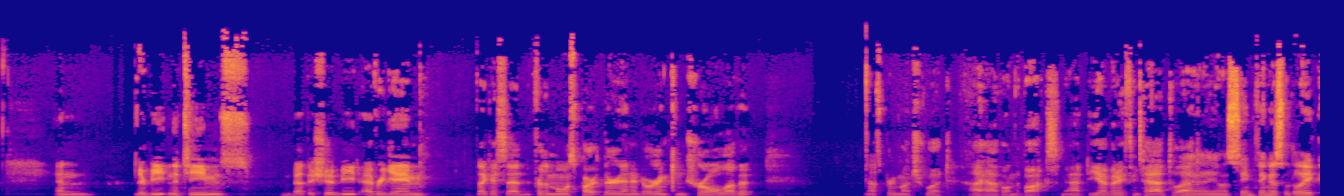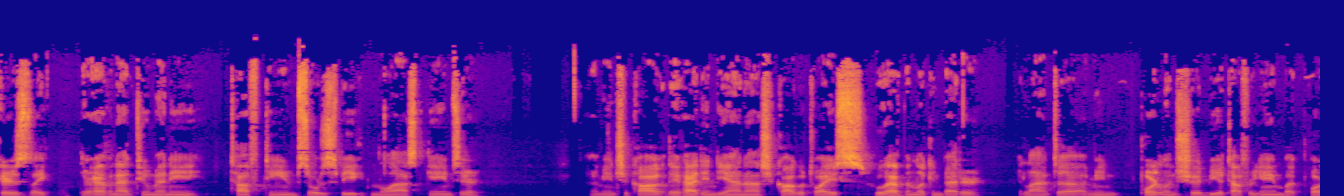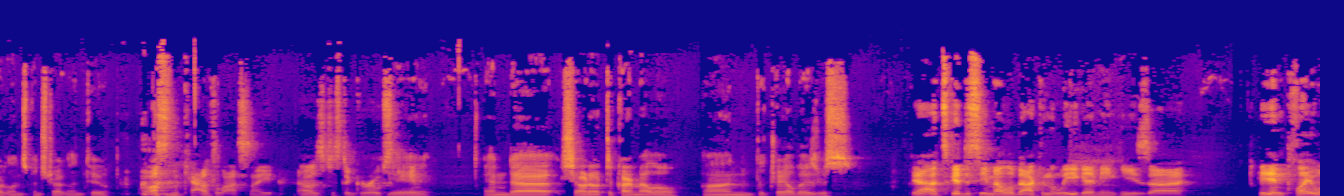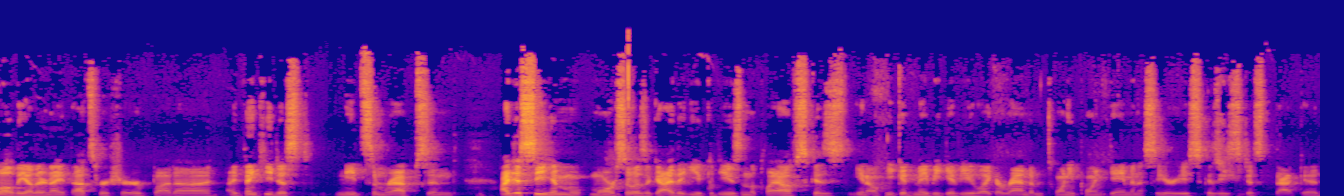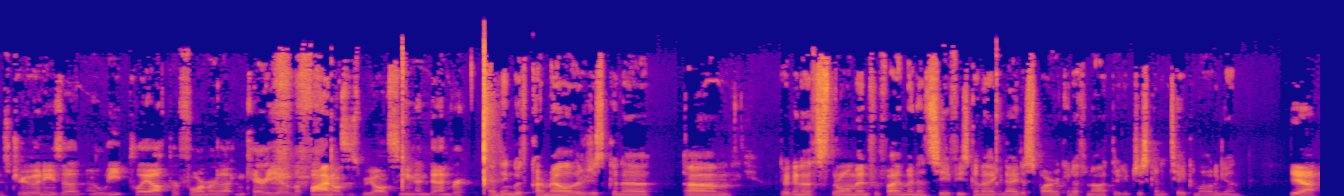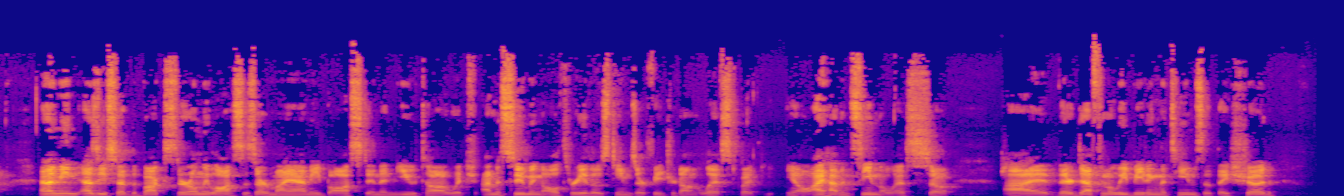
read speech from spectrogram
And they're beating the teams that they should beat every game. Like I said, for the most part, they're in it or in control of it that's pretty much what I have on the box. Matt, do you have anything to add to that? Yeah, you know, same thing as the Lakers. Like they haven't had too many tough teams, so to speak, in the last games here. I mean, Chicago. They've had Indiana, Chicago twice, who have been looking better. Atlanta. I mean, Portland should be a tougher game, but Portland's been struggling too. lost to the Cavs last night. That was just a gross yeah. game. And uh, shout out to Carmelo on the Trailblazers. Yeah, it's good to see Melo back in the league. I mean, he's uh, he didn't play well the other night, that's for sure. But uh, I think he just needs some reps, and I just see him more so as a guy that you could use in the playoffs because you know he could maybe give you like a random twenty point game in a series because he's just that good. It's true, and he's an elite playoff performer that can carry you to the finals, as we all seen in Denver. I think with Carmelo, they're just gonna. Um, they're gonna throw him in for five minutes, see if he's gonna ignite a spark, and if not, they're just gonna take him out again. Yeah, and I mean, as you said, the Bucks their only losses are Miami, Boston, and Utah, which I'm assuming all three of those teams are featured on the list. But you know, I haven't seen the list, so uh, they're definitely beating the teams that they should.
